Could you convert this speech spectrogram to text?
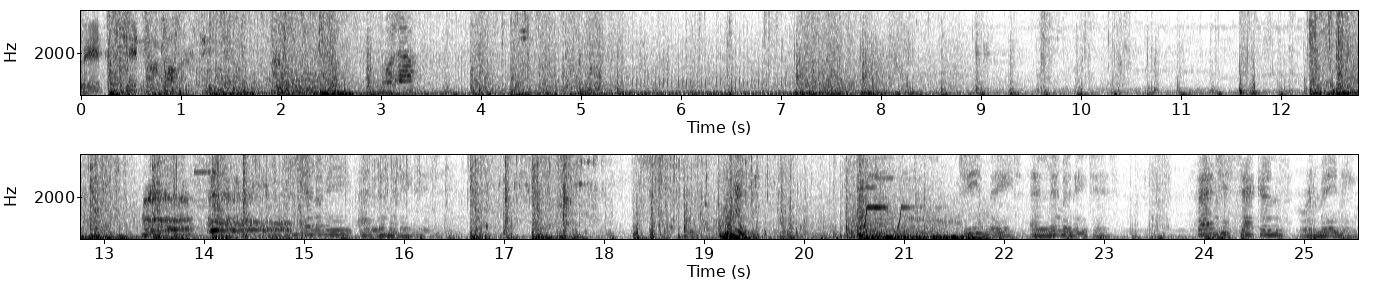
Let's get started. Hola. Seconds remaining.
